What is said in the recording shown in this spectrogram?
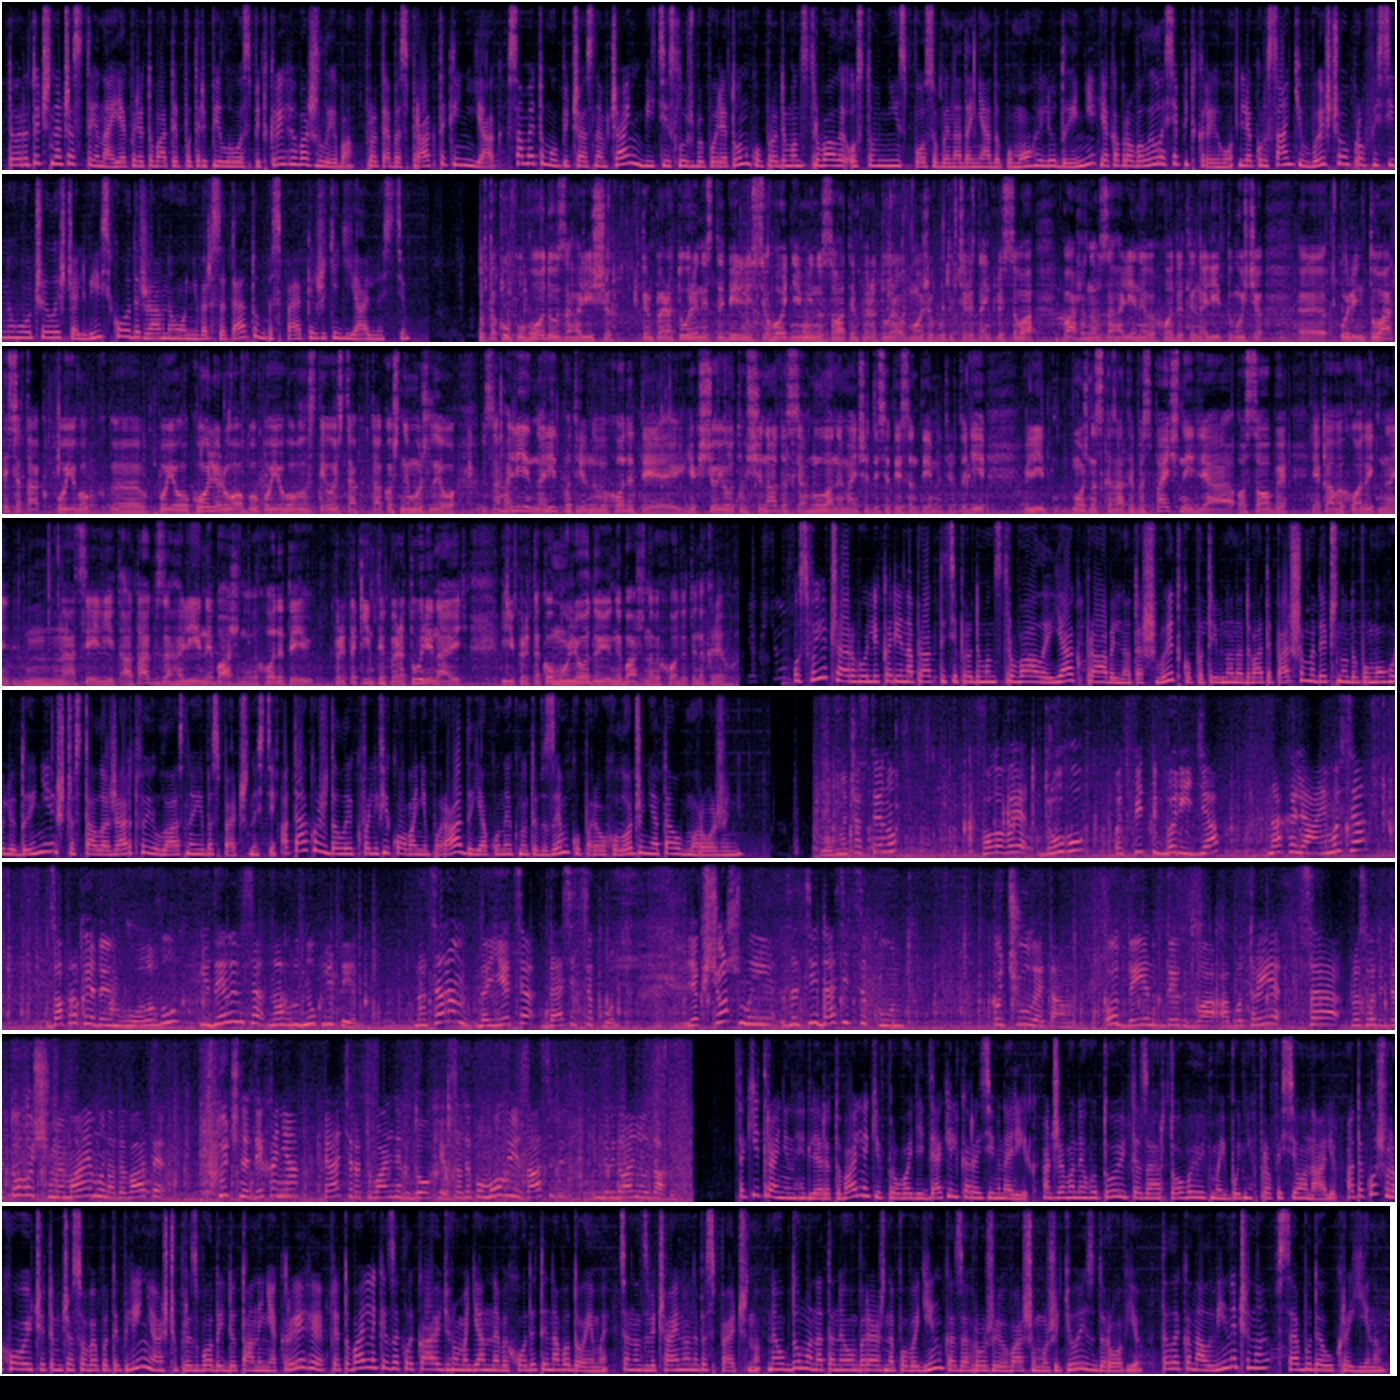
Теоретична частина, як врятувати потерпілого з під криги, важлива, проте без практики ніяк. Саме тому під час навчань бійці служби порятунку продемонстрували основні способи надання допомоги людині, яка провалилася під кригу для курсантів вищого професійного училища Львівського державного університету безпеки життєдіяльності. В таку погоду, взагалі, що температури нестабільні сьогодні, мінусова температура може бути через день плюсова. Бажано взагалі не виходити на лід, тому що е, орієнтуватися так по його е, по його кольору або по його властивостях також неможливо. Взагалі на лід потрібно виходити, якщо його товщина досягнула не менше 10 сантиметрів. Тоді лід можна сказати безпечний для особи, яка виходить на, на цей лід. А так взагалі не бажано виходити при такій температурі навіть і при такому льоду не бажано виходити на кригу. У свою чергу лікарі на практиці продемонстрували, як правильно та швидко потрібно надавати першу медичну допомогу людині, що стала жертвою власної безпечності, а також дали кваліфіковані поради, як уникнути взимку переохолодження та обморожень. одну частину голови, другу ось під підборіддя. Нахиляємося, запрокидуємо голову і дивимося на грудну клітину. На це нам дається 10 секунд. Якщо ж ми за ці 10 секунд почули там один вдих, два або три, це призводить до того, що ми маємо надавати штучне дихання 5 рятувальних вдохів за допомогою засобів індивідуального захисту. Такі тренінги для рятувальників проводять декілька разів на рік, адже вони готують та загартовують майбутніх професіоналів. А також, враховуючи тимчасове потепління, що призводить до танення криги, рятувальники закликають громадян не виходити на водойми. Це надзвичайно небезпечно. Необдумана та необережна поведінка загрожує вашому життю і здоров'ю. Телеканал Вінниччина все буде Україна.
